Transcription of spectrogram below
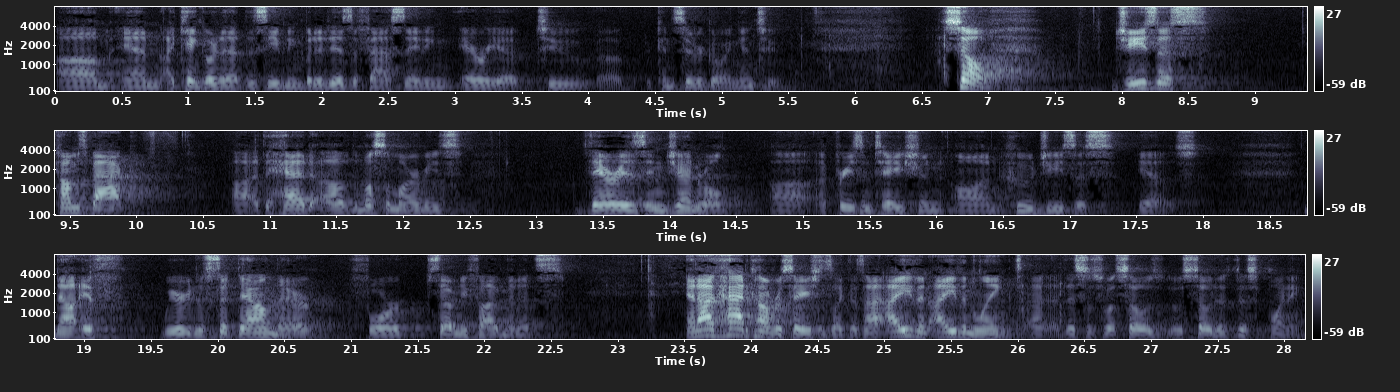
Um, and I can't go into that this evening, but it is a fascinating area to uh, consider going into. So, Jesus comes back uh, at the head of the Muslim armies. There is, in general, uh, a presentation on who Jesus is. Now, if we were to sit down there for 75 minutes. And I've had conversations like this. I, I even, I even linked. Uh, this is what so, was so disappointing.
